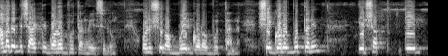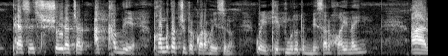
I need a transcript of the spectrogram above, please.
আমাদের দেশে আরেকটি গণভ্যুত্থান হয়েছিল, উনিশশো নব্বইয়ের গণভ্যুত্থান সেই গণভ্যুত্থানে এসব এই ফ্যাসিস্ট স্বৈরাচার আখ্যা দিয়ে ক্ষমতাচ্যুত করা হয়েছিল। ওই ঠিক মতো তো বিচার হয় নাই। আর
